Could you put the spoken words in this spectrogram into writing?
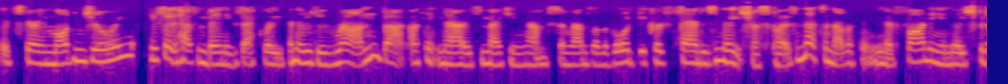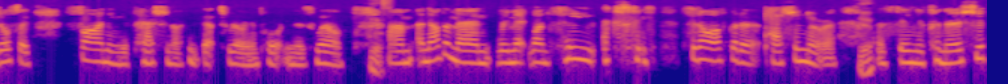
it's very modern jewelry he said it hasn't been exactly an easy run but I think now he's making um some runs on the board because found his niche I suppose and that's another thing you know finding your niche but also finding your passion I think that's really important as well Yes. um, another man we met once, he actually said, oh, I've got a passion or a, Yeah. a seniorpreneurship.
